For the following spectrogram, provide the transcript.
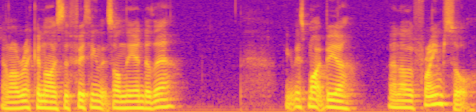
And I recognise the fitting that's on the end of there. I think this might be a another frame saw.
